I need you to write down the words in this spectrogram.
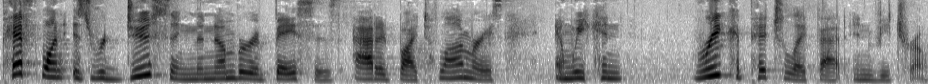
PIF1 is reducing the number of bases added by telomerase, and we can recapitulate that in vitro.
